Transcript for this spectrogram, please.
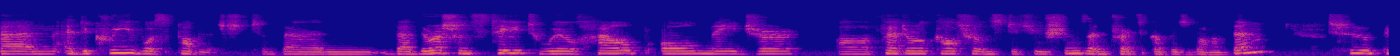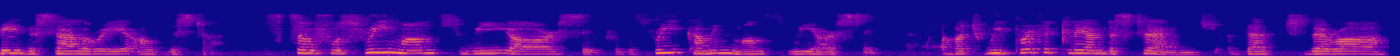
then a decree was published then that the Russian state will help all major uh, federal cultural institutions, and Tretyakov is one of them, to pay the salary of the staff. So for three months, we are safe. For the three coming months, we are safe. But we perfectly understand that there are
